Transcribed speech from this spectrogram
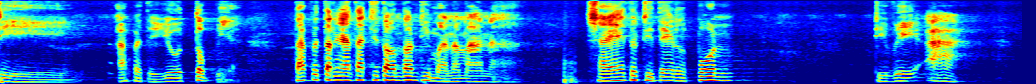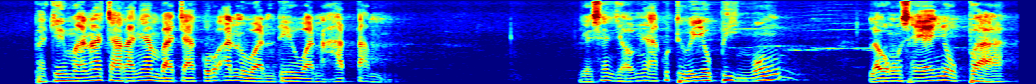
Di apa itu YouTube ya. Tapi ternyata ditonton di mana-mana. Saya itu ditelepon di WA. Bagaimana caranya membaca Quran one day one hatam. Biasanya jawabnya aku dewe yo bingung. Lawang saya nyoba.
